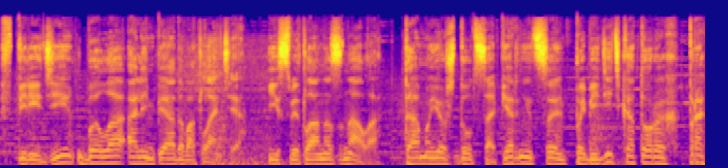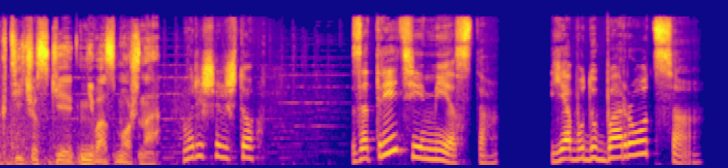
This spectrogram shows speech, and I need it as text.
Впереди была Олимпиада в Атланте. И Светлана знала, там ее ждут соперницы, победить которых практически невозможно. Мы решили, что за третье место я буду бороться,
